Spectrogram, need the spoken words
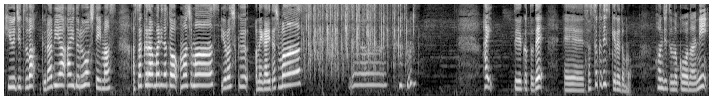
休日はグラビアアイドルをしています。朝倉まりなと申します。よろしくお願いいたします。はい。ということで、えー、早速ですけれども、本日のコーナーに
